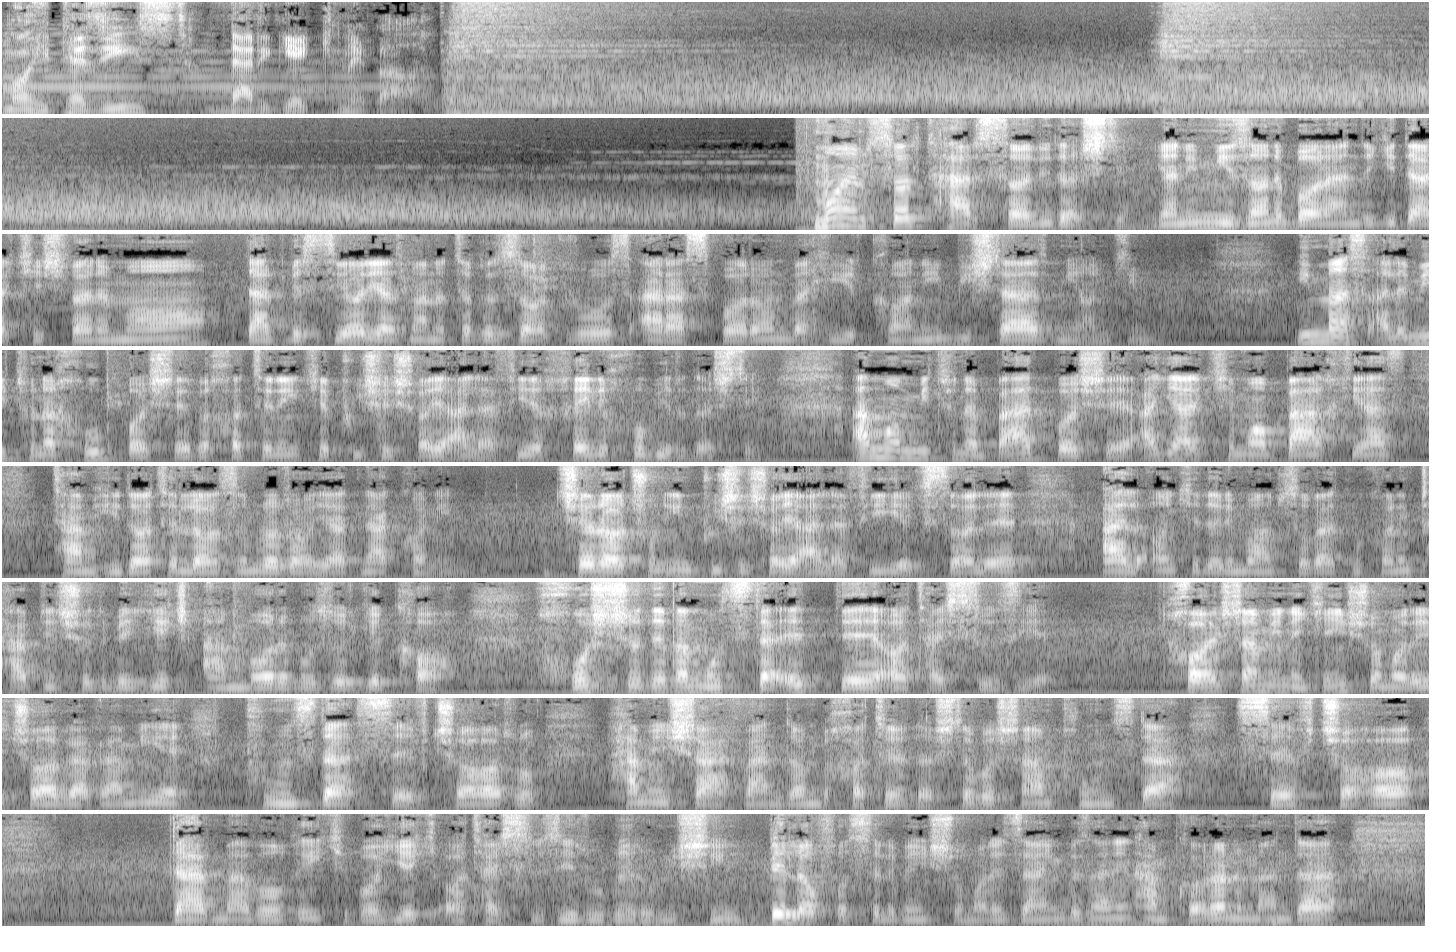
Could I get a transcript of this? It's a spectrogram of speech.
محیط زیست در یک نگاه. ما امسال ترسالی داشتیم. یعنی میزان بارندگی در کشور ما در بسیاری از مناطق زاگرس، عرسباران و هیرکانی بیشتر از میانگین این مسئله می‌تونه خوب باشه به خاطر اینکه پوشش های علفی خیلی خوبی رو داشتیم. اما می‌تونه بد باشه اگر که ما برخی از تمهیدات لازم رو رعایت نکنیم. چرا؟ چون این پوشش های علفی یک ساله الان که داریم با هم صحبت می‌کنیم تبدیل شده به یک انبار بزرگ کاه. خوش شده و مستعد آتش سوزیه. خواهشم اینه که این شماره چهار رقمی 1504 رو همه شهروندان به خاطر داشته باشم. 1504 در مواقعی که با یک آتش سوزی روبرو میشیم بلا فاصله به این شماره زنگ بزنین. همکاران من در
